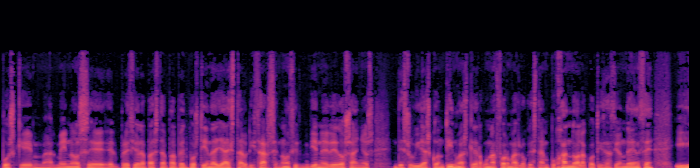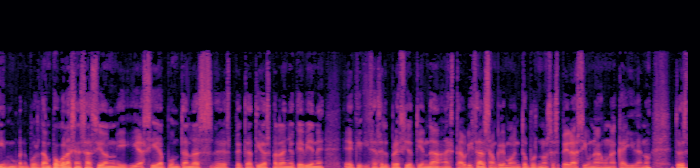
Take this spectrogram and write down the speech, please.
pues que al menos el precio de la pasta de papel pues tienda ya a estabilizarse. ¿no? Viene de dos años de subidas continuas que de alguna forma es lo que está empujando a la cotización de ENCE y bueno pues da un poco la sensación y, así apuntan las expectativas para el año que viene eh, que quizás el precio tienda a estabilizarse aunque de momento pues no se espera así una, una caída ¿no? entonces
